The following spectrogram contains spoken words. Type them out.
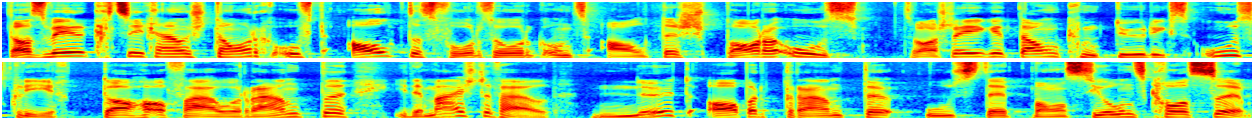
Das wirkt sich auch stark auf die Altersvorsorge und das alte Sparen aus. Zwar steigen dank dem Teuerungsausgleich die AHV-Renten, in den meisten Fällen nicht aber die Renten aus der Pensionskasse.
